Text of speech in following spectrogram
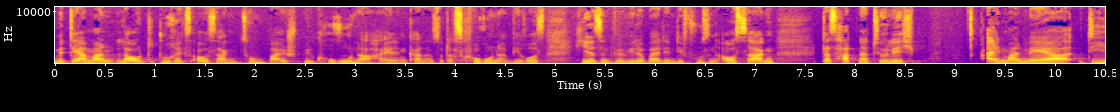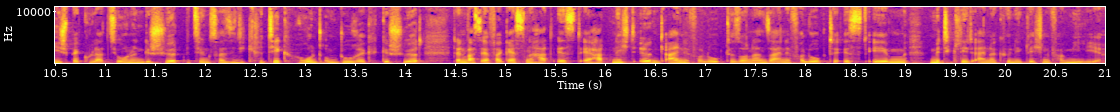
mit der man laut Dureks Aussagen zum Beispiel Corona heilen kann, also das Coronavirus. Hier sind wir wieder bei den diffusen Aussagen. Das hat natürlich einmal mehr die Spekulationen geschürt, beziehungsweise die Kritik rund um Durek geschürt. Denn was er vergessen hat, ist, er hat nicht irgendeine Verlobte, sondern seine Verlobte ist eben Mitglied einer königlichen Familie.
